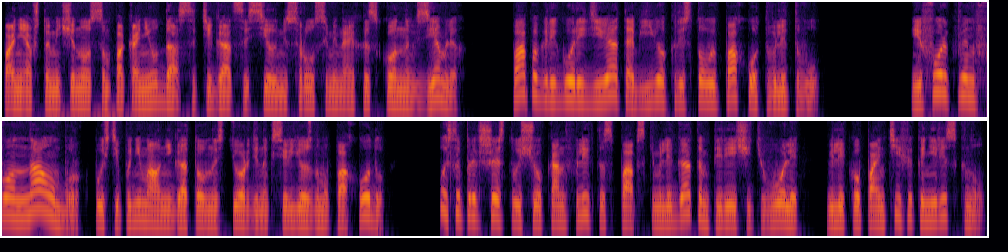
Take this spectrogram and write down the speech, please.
Поняв, что меченосцам пока не удастся тягаться силами с русами на их исконных землях, папа Григорий IX объявил крестовый поход в Литву. И Фольквин фон Наумбург, пусть и понимал неготовность ордена к серьезному походу, после предшествующего конфликта с папским легатом перечить воле великого понтифика не рискнул.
